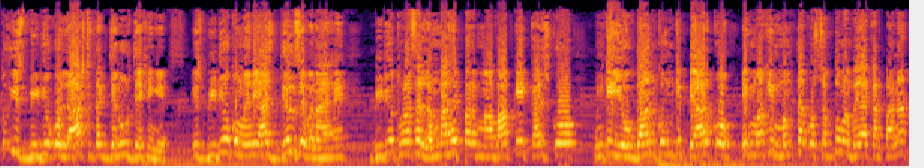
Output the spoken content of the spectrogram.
तो इस वीडियो को लास्ट तक ज़रूर देखेंगे। इस वीडियो को मैंने आज दिल से बनाया है। वीडियो थोड़ा सा लंबा है, पर माँ बाप के कर्ज को, उनके योगदान को, उनके प्यार को, एक माँ की ममता को शब्दों में बयां कर पाना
